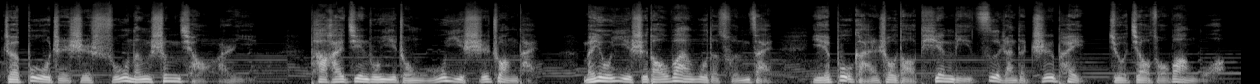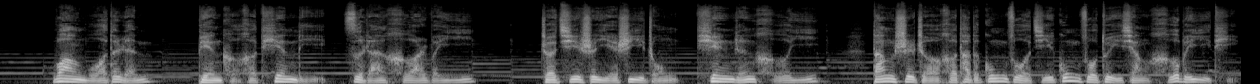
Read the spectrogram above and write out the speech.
这不只是熟能生巧而已，他还进入一种无意识状态，没有意识到万物的存在，也不感受到天理自然的支配，就叫做忘我。忘我的人，便可和天理自然合而为一，这其实也是一种天人合一。当事者和他的工作及工作对象合为一体，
